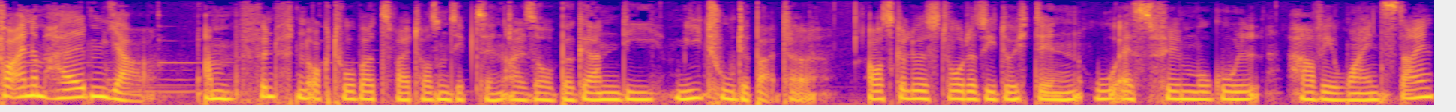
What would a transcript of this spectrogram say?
Vor einem halben Jahr, am 5. Oktober 2017 also, begann die MeToo-Debatte. Ausgelöst wurde sie durch den US-Filmmogul Harvey Weinstein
